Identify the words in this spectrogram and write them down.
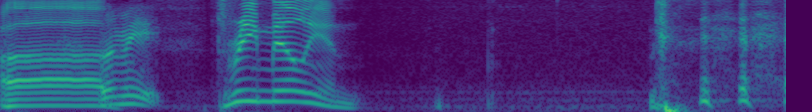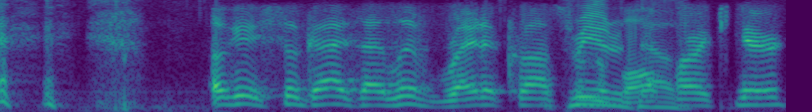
Uh, Let me. 3 million. Okay, so guys, I live right across from the 300,000. ballpark here,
